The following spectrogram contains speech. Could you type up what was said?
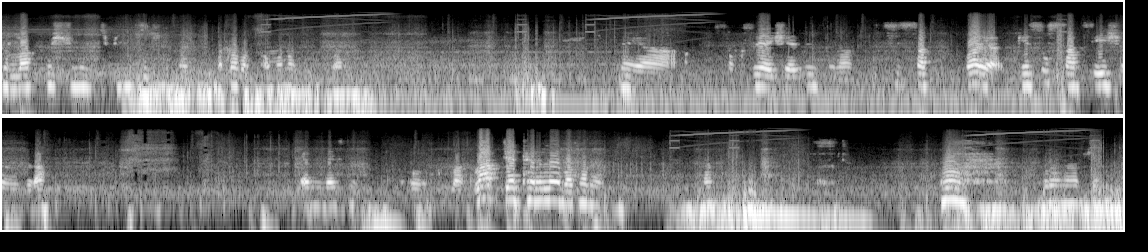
tırlatmış şunun tipini sikeyim ben. Bak aman bak. Ne ya? Saksıya işlediniz mi lan? Siz sak... Var ya kesin saksıya işliyorsunuzdur ha. Ben de Oğlum lan. Lan CTRL'ye bakamıyorum. Lan. Oh. Bura ne yapacağım?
